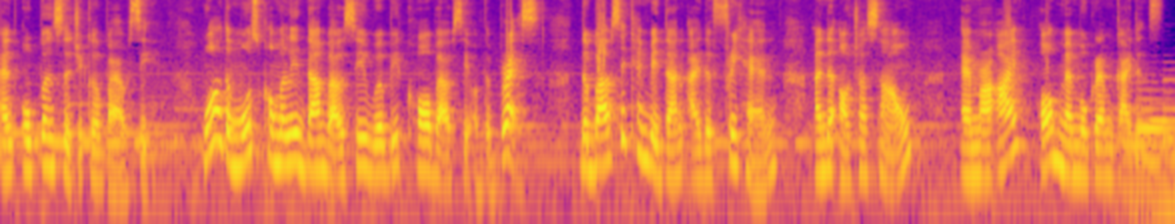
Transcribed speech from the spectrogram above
and open surgical biopsy. One of the most commonly done biopsy will be core biopsy of the breast. The biopsy can be done either freehand, under ultrasound, MRI, or mammogram guidance.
